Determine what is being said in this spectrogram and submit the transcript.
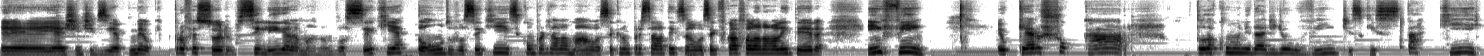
É, e a gente dizia, meu, que professor, se liga, mano, você que é tonto, você que se comportava mal, você que não prestava atenção, você que ficava falando a aula inteira. Enfim, eu quero chocar toda a comunidade de ouvintes que está aqui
